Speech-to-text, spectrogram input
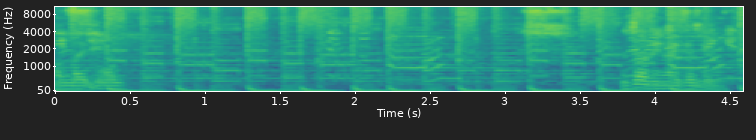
I'm like one. There's nothing I can do.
